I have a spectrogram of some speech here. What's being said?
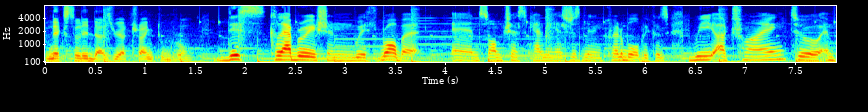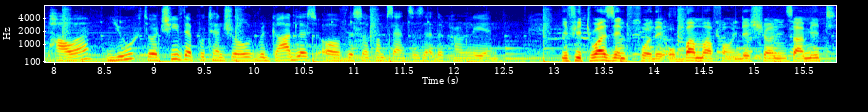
next leaders we are trying to groom. This collaboration with Robert and Som Chess Academy has just been incredible because we are trying to empower youth to achieve their potential regardless of the circumstances that they're currently in. If it wasn't for the Obama Foundation Summit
